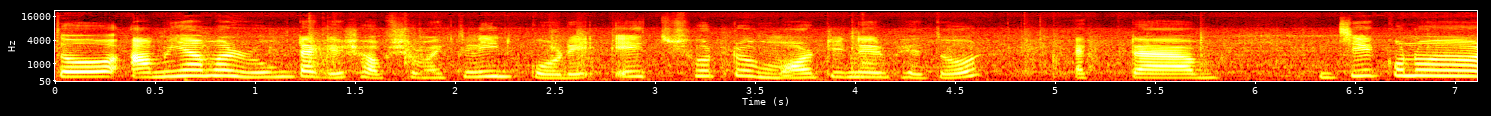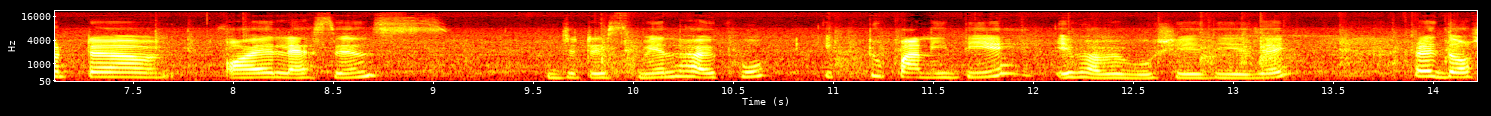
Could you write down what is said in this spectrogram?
তো আমি আমার রুমটাকে সবসময় ক্লিন করে এই ছোট মর্টিনের ভেতর একটা যে কোনো একটা অয়েল অ্যাসেন্স যেটা স্মেল হয় খুব, একটু পানি দিয়ে এভাবে বসিয়ে দিয়ে যাই। প্রায় দশ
